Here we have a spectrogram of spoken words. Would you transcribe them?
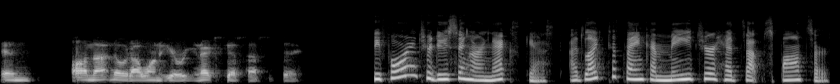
And on that note, I want to hear what your next guest has to say. Before introducing our next guest, I'd like to thank a major heads up sponsor,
